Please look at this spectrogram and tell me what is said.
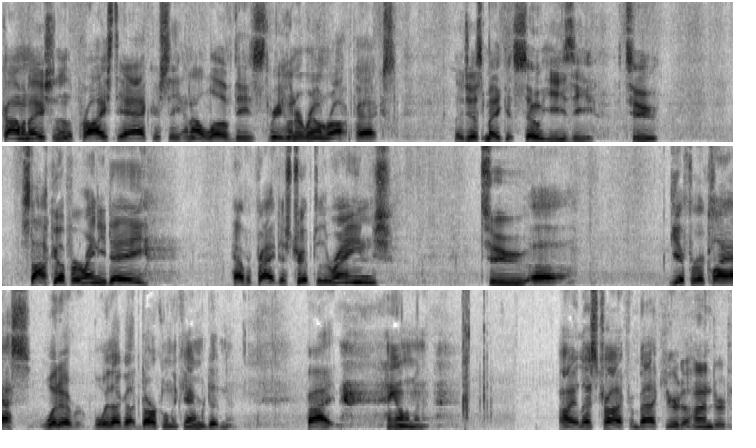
combination of the price, the accuracy, and I love these 300 round rock packs. They just make it so easy to stock up for a rainy day, have a practice trip to the range, to uh, get for a class, whatever. Boy, that got dark on the camera, didn't it? All right, hang on a minute. All right, let's try from back here to 100.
